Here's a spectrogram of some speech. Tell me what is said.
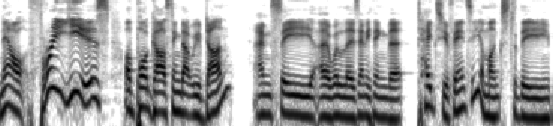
now three years of podcasting that we've done and see uh, whether there's anything that takes your fancy amongst the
